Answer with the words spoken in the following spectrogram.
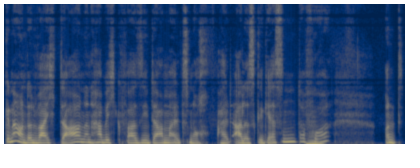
genau, und dann war ich da und dann habe ich quasi damals noch halt alles gegessen davor. Mhm. Und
